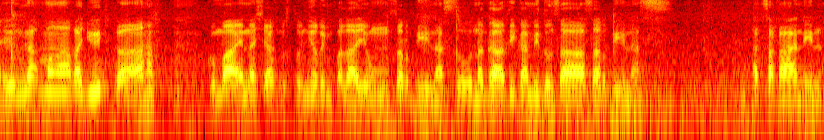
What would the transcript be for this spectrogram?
Ayun nga mga kajuit, ka, kumain na siya. Gusto niya rin pala yung sardinas. So naghati kami dun sa sardinas at sa kanin.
